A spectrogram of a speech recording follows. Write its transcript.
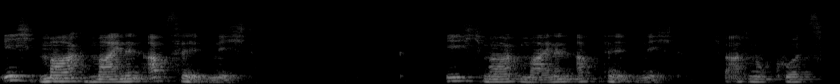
Ich mag meinen Apfel nicht. Ich mag meinen Apfel nicht. Ich warte noch kurz.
